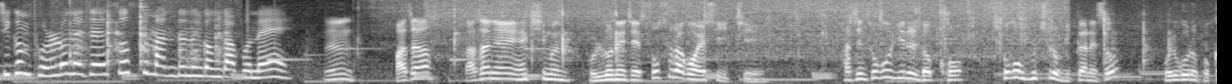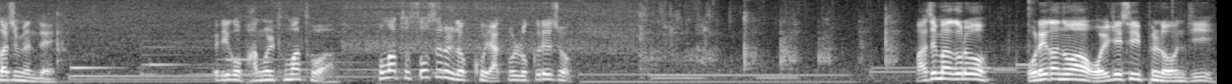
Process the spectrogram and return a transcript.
지금 볼로네제 소스 만드는 건가 보네. 응, 맞아. 라자냐의 핵심은 볼로네제 소스라고 할 수 있지. 다진 소고기를 넣고 소금 후추로 밑간해서 골고루 볶아주면 돼. 그리고 방울토마토와 토마토 소스를 넣고 약불로 끓여줘. 마지막으로 오레가노와 월계 수잎을 넣은 뒤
